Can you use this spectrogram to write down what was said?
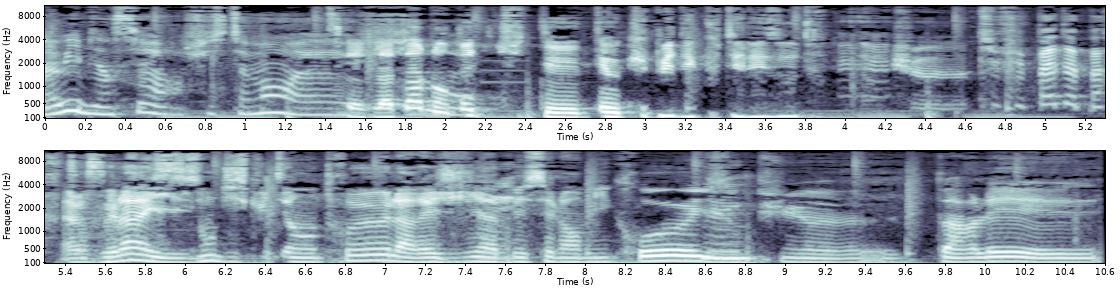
Ah oui, bien sûr, justement. euh, Parce qu'avec la table, en fait, tu t'es t'es occupé d'écouter les autres. Donc, euh, tu fais pas d'aparté. Alors que là, ils ont discuté entre eux, la régie a baissé leur micro, ils Ouais. ont pu euh, parler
